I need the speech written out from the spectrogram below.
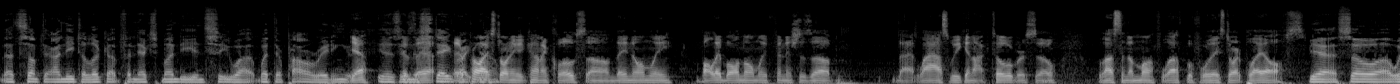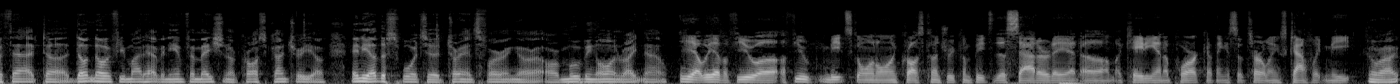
that's something I need to look up for next Monday and see what, what their power rating yeah, is in the they, state they're right probably now. starting to get kind of close. Um, they normally volleyball normally finishes up that last week in October, so less than a month left before they start playoffs. Yeah. So uh, with that, uh, don't know if you might have any information on cross country or any other sports that are transferring or, or moving on right now. Yeah, we have a few uh, a few meets going on. Cross country competes this Saturday at um, Acadiana Park. I think it's a Teurlings Catholic meet. All right.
